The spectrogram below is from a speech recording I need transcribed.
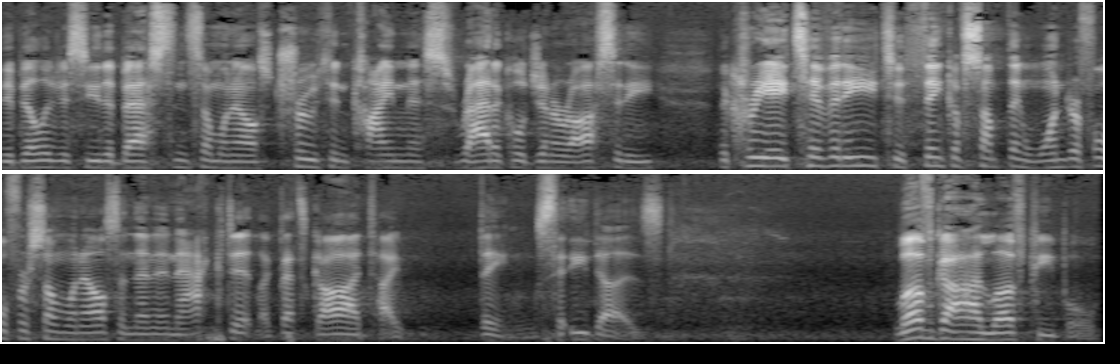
the ability to see the best in someone else, truth and kindness, radical generosity the creativity to think of something wonderful for someone else and then enact it. Like that's God type things that He does. Love God, love people.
